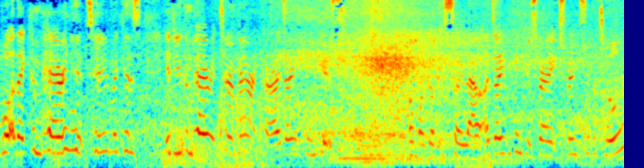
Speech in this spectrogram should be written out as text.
what are they comparing it to? Because if you compare it to America, I don't think it's, oh my God, it's so loud. I don't think it's very expensive at all.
